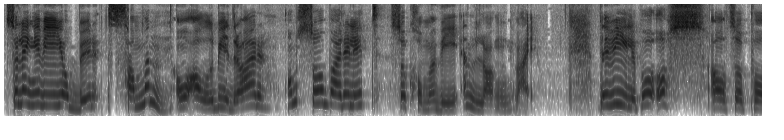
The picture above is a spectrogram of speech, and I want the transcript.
Så lenge vi jobber sammen og alle bidrar, om så bare litt, så kommer vi en lang vei. Det hviler på oss, altså på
